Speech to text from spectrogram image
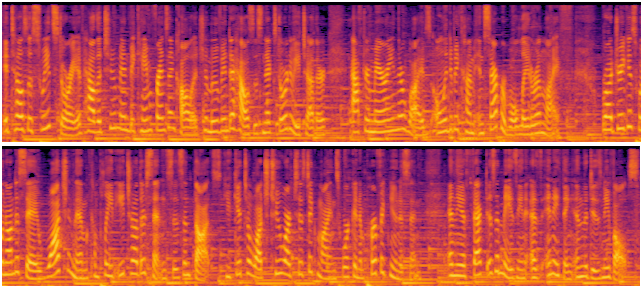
It tells a sweet story of how the two men became friends in college and moved into houses next door to each other after marrying their wives, only to become inseparable later in life. Rodriguez went on to say, watching them complete each other's sentences and thoughts, you get to watch two artistic minds working in a perfect unison, and the effect is amazing as anything in the Disney vaults.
